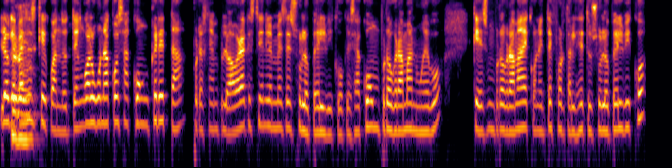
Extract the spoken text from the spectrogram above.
Lo que pasa es que cuando tengo alguna cosa concreta, por ejemplo, ahora que estoy en el mes de suelo pélvico, que saco un programa nuevo, que es un programa de Conecta y Fortalece tu suelo pélvico,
